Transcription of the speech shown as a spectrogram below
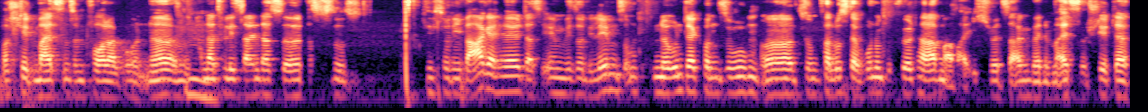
was steht meistens im Vordergrund. Ne? Es kann Hm. natürlich sein, dass, äh, dass so, sich so die Waage hält, dass irgendwie so die Lebensumstände und der Konsum äh, zum Verlust der Wohnung geführt haben. Aber ich würde sagen, bei den meisten steht der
